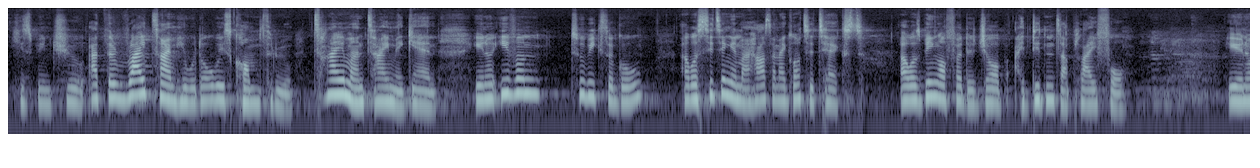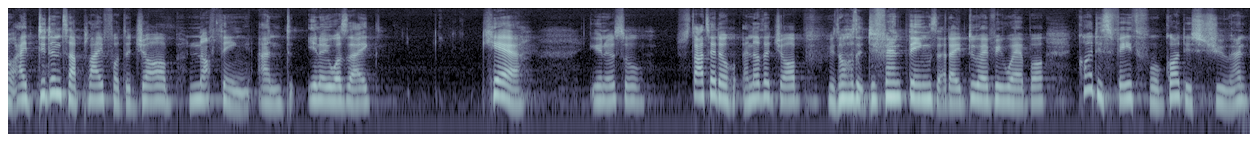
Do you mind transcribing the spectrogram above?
He's been true. At the right time, He would always come through, time and time again. You know, even two weeks ago, I was sitting in my house and I got a text. I was being offered a job I didn't apply for. You know, I didn't apply for the job, nothing. And, you know, it was like, here, you know, so started a, another job with all the different things that I do everywhere. But God is faithful, God is true. And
